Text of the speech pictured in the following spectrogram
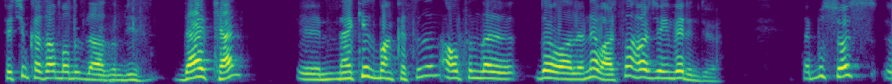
seçim kazanmamız lazım biz derken e, Merkez Bankası'nın altınları, dolarları ne varsa harcayın verin diyor. Tabii bu söz e,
